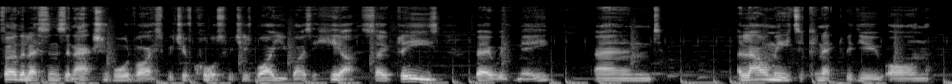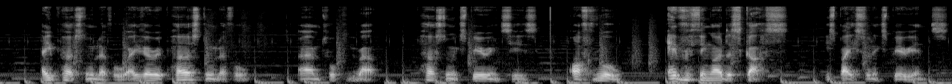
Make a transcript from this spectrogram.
further lessons and actionable advice, which, of course, which is why you guys are here. So please bear with me and allow me to connect with you on a personal level, a very personal level, um, talking about personal experiences. After all, everything I discuss is based on experience.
